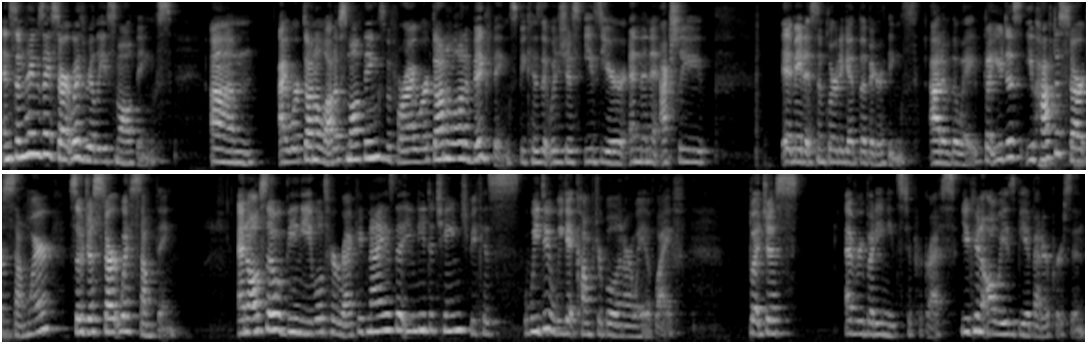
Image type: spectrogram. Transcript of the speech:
And sometimes I start with really small things. Um, I worked on a lot of small things before I worked on a lot of big things because it was just easier and then it actually it made it simpler to get the bigger things out of the way. But you just you have to start somewhere. So just start with something. And also being able to recognize that you need to change because we do, we get comfortable in our way of life. but just everybody needs to progress. You can always be a better person.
